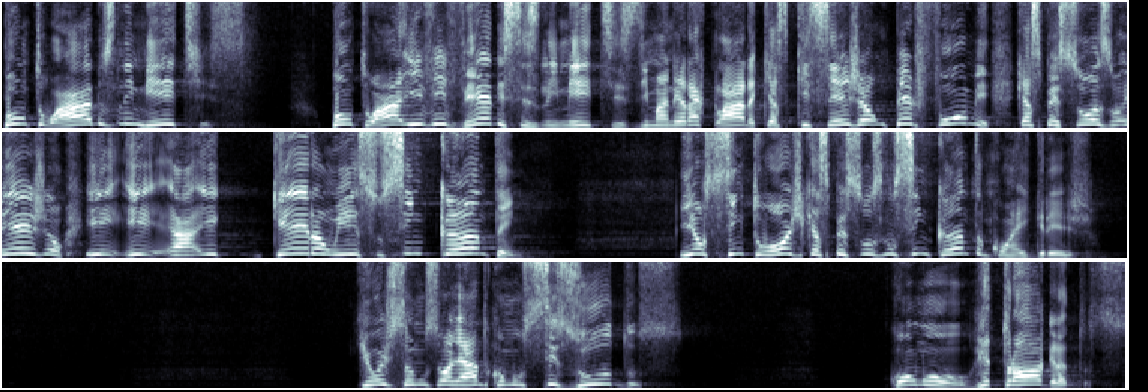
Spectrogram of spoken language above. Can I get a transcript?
pontuar os limites pontuar e viver esses limites de maneira clara, que, as, que seja um perfume, que as pessoas vejam e, e, e queiram isso, se encantem. E eu sinto hoje que as pessoas não se encantam com a igreja. Que hoje somos olhados como sisudos, como retrógrados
